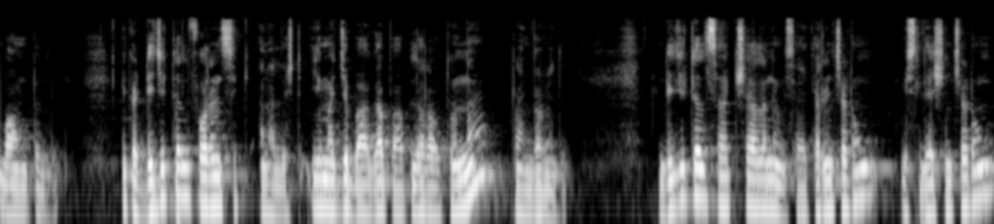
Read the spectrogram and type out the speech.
బాగుంటుంది. ఇక డిజిటల్ ఫోరెన్సిక్ అనలిస్ట్ ఈ మధ్య బాగా పాపులర్ అవుతున్న రంగం ఇది. డిజిటల్ సాక్ష్యాలను సేకరించడం విశ్లేషించడం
